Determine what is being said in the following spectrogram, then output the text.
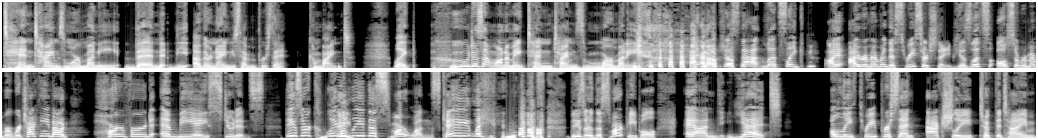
10 times more money than the other 97% combined. Like who doesn't want to make 10 times more money? and not just that. Let's like, I, I remember this research study because let's also remember we're talking about Harvard MBA students. These are clearly right. the smart ones. Okay. Like these, these are the smart people. And yet only 3% actually took the time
